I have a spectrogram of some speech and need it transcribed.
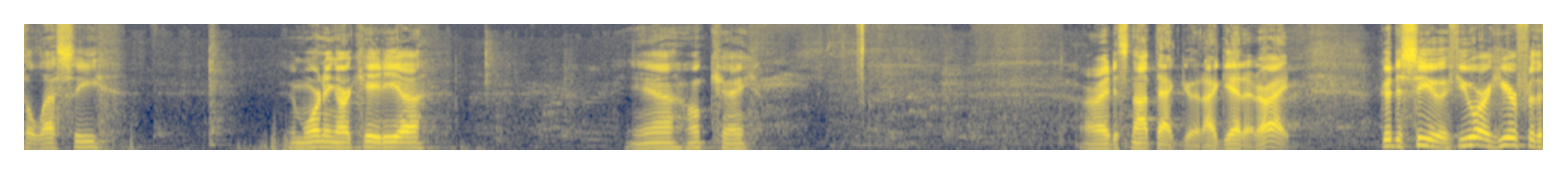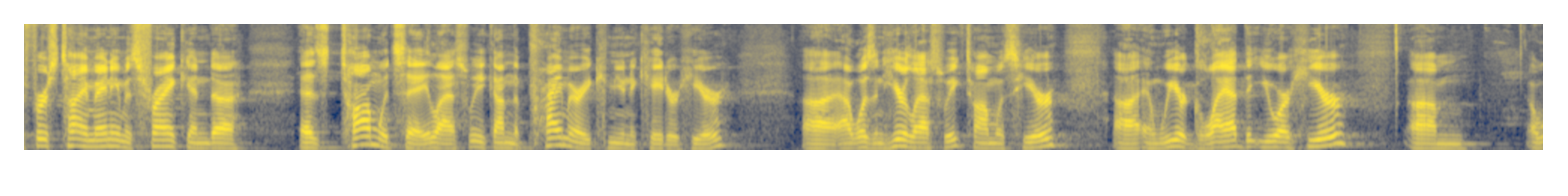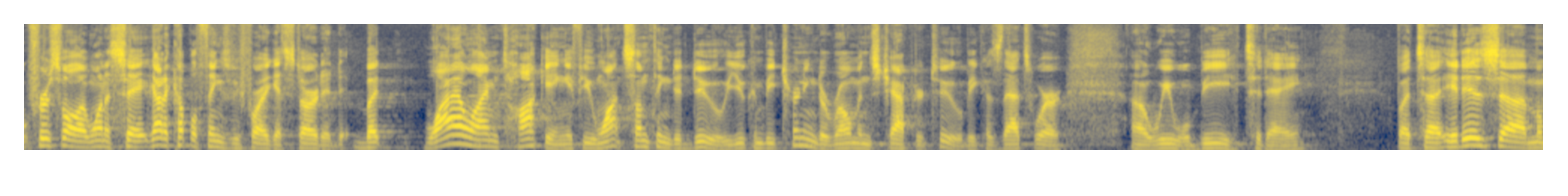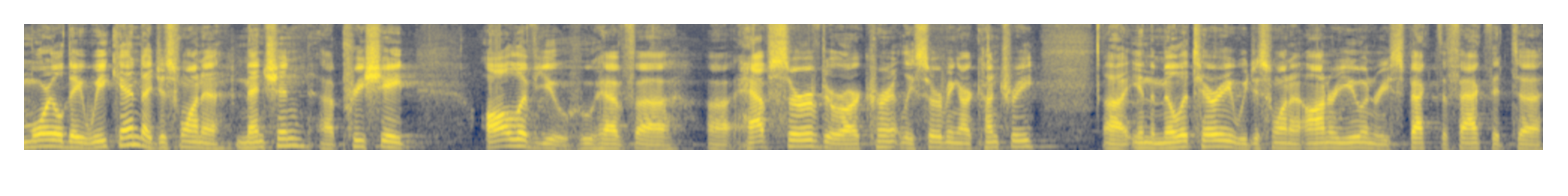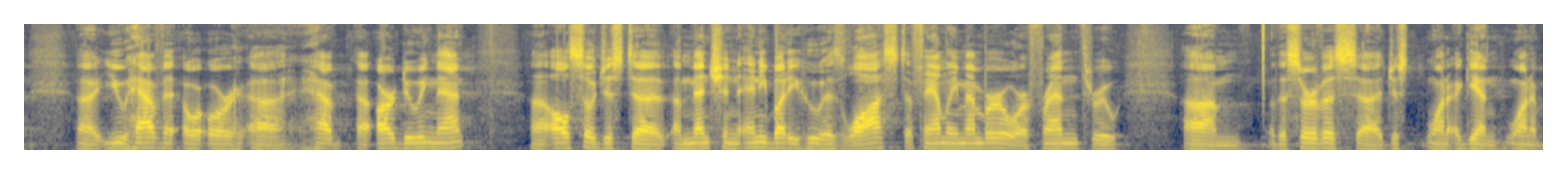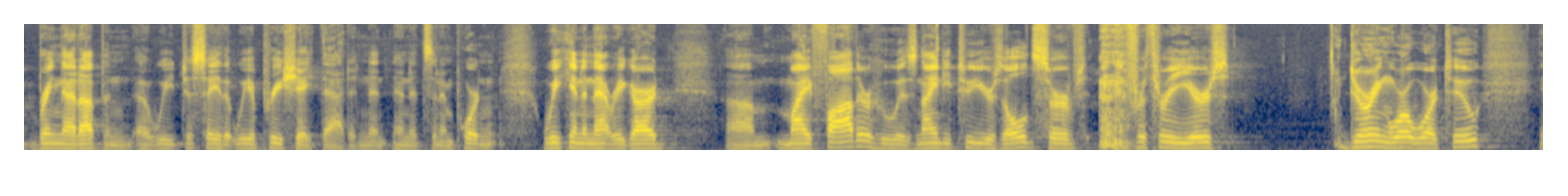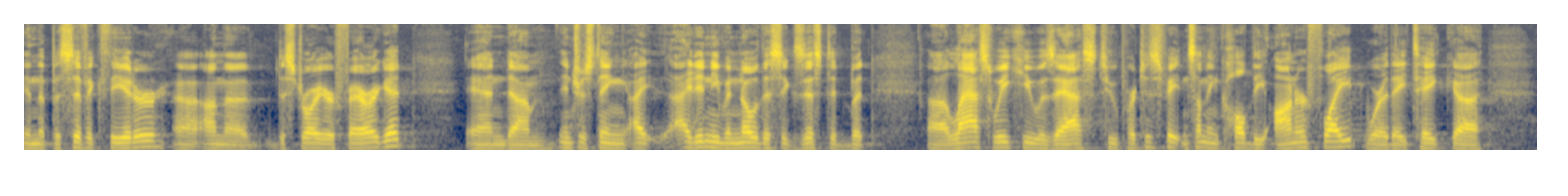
Alessi. Good morning, Arcadia. Yeah, okay. All right, it's not that good. I get it. All right. Good to see you. If you are here for the first time, my name is Frank, and uh, as Tom would say last week, I'm the primary communicator here. Uh, I wasn't here last week, Tom was here, uh, and we are glad that you are here. Um, uh, first of all, I want to say, I got a couple things before I get started, but while I'm talking, if you want something to do, you can be turning to Romans chapter 2 because that's where uh, we will be today. But uh, it is uh, Memorial Day weekend. I just want to mention, appreciate all of you who have, uh, uh, have served or are currently serving our country uh, in the military. We just want to honor you and respect the fact that you have or, or have, are doing that. Uh, also, just uh, mention anybody who has lost a family member or a friend through um, the service. Uh, just want to, again, want to bring that up, and uh, we just say that we appreciate that, and, and it's an important weekend in that regard. Um, my father, who is 92 years old, served for three years during World War II in the Pacific Theater uh, on the destroyer Farragut. And um, interesting, I, I didn't even know this existed, but uh, last week, he was asked to participate in something called the Honor Flight, where they take, uh,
